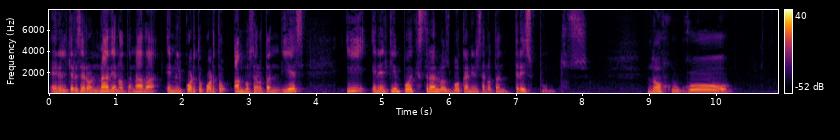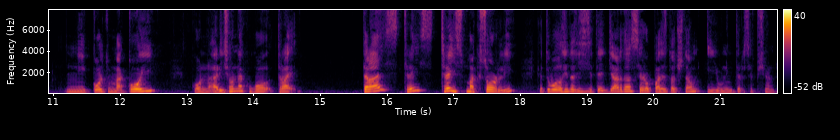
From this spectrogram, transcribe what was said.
en el tercero nadie anota nada, en el cuarto cuarto ambos anotan 10 y en el tiempo extra los Buccaneers anotan 3 puntos. No jugó ni Colt McCoy con Arizona, jugó Trace, McSorley, que tuvo 217 yardas, 0 pases de touchdown y una intercepción.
